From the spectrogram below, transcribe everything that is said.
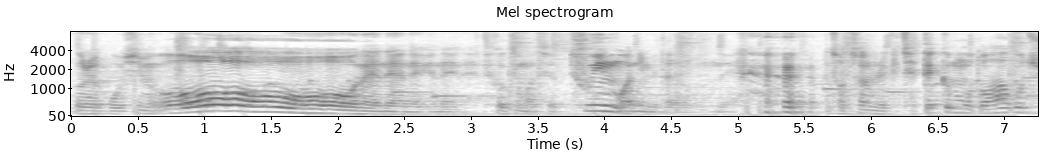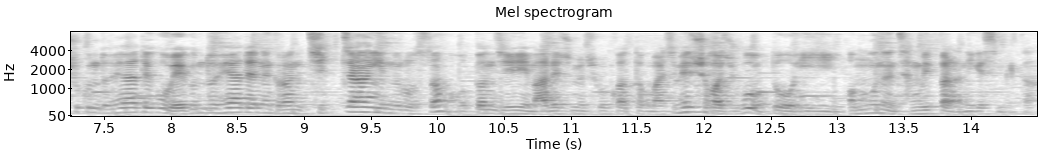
이걸 보시면 오 네네네네 걱정 마세요. two-in-one입니다 여러분. 네. 저처럼 이렇게 재택근무도 하고 출근도 해야 되고 외근도 해야 되는 그런 직장인으로서 어떤지 말해주면 좋을 것 같다고 말씀해 주셔가지고 또 이 업무는 장비빨 아니겠습니까?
